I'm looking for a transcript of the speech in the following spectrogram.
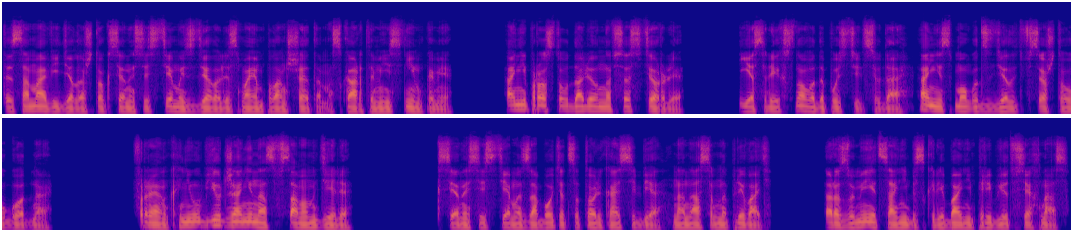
Ты сама видела, что ксеносистемы сделали с моим планшетом, с картами и снимками. Они просто удаленно все стерли. Если их снова допустить сюда, они смогут сделать все, что угодно. Фрэнк, не убьют же они нас в самом деле. Ксеносистемы заботятся только о себе, на нас им наплевать. Разумеется, они без колебаний перебьют всех нас.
